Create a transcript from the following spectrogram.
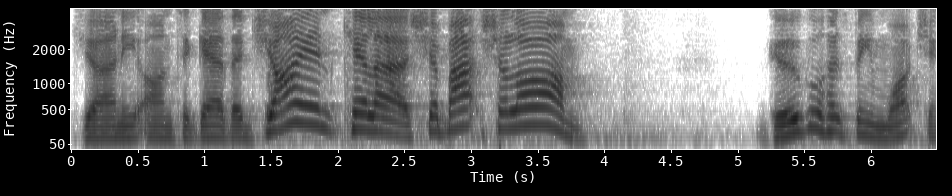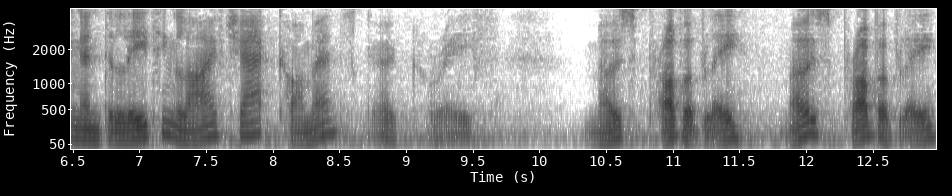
Journey on together. Giant killer, Shabbat Shalom. Google has been watching and deleting live chat comments. Good grief. Most probably. Most probably.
